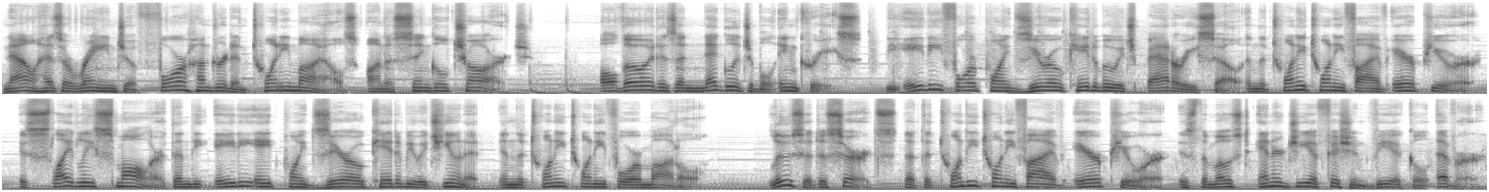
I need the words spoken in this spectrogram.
now has a range of 420 miles on a single charge. Although it is a negligible increase, the 84.0 kWh battery cell in the 2025 Air Pure is slightly smaller than the 88.0 kWh unit in the 2024 model. Lucid asserts that the 2025 Air Pure is the most energy-efficient vehicle ever,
